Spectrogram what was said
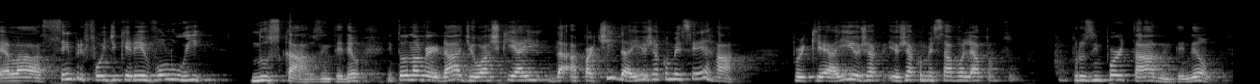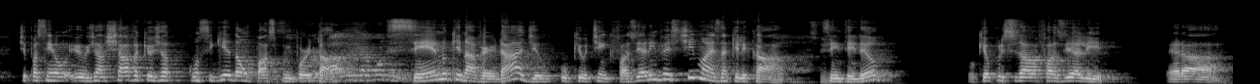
ela sempre foi de querer evoluir nos carros, entendeu? Então, na verdade, eu acho que aí, a partir daí eu já comecei a errar. Porque aí eu já, eu já começava a olhar para os importados, entendeu? Tipo assim, eu, eu já achava que eu já conseguia dar um passo para o importado. Sendo que, na verdade, o, o que eu tinha que fazer era investir mais naquele carro. Você entendeu? O que eu precisava fazer ali era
